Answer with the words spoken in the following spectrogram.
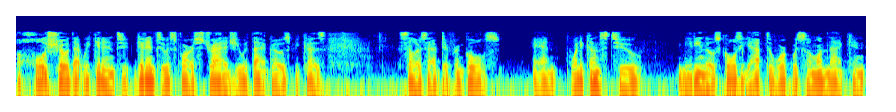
a whole show that we can into, get into as far as strategy with that goes because sellers have different goals. And when it comes to meeting those goals, you have to work with someone that can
